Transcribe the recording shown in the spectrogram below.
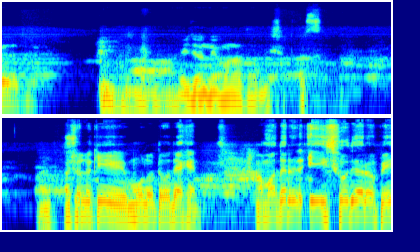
যেতে। এই জন্যই মূলত নিষেধ করছে। আসলে কি মূলত দেখেন আমাদের এই সৌদি আরবে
